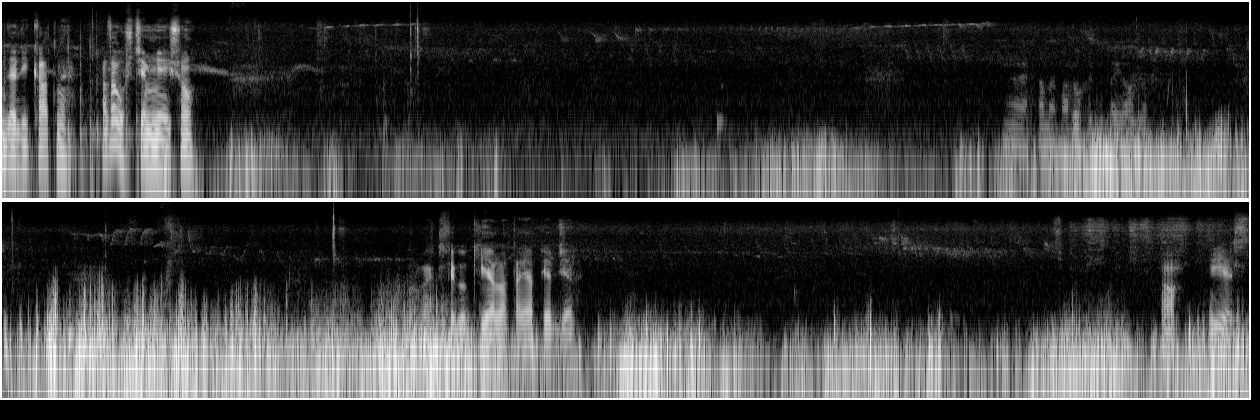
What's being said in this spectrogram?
Delikatne. A załóż ciemniejszą. Nie, same maluchy tutaj chodzą. Kurwa, jak z tego kija lata, ja pierdzielę. O, jest.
